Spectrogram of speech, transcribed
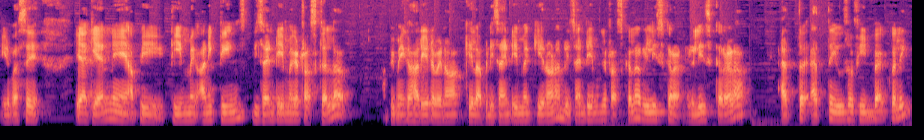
ඒ පස්සේ එයා කියන්නේ අපි ටීම් අනික් ටීම්ස් ඩිසයින් ටීම එක ට්‍රස් කරලා අපි මේක හරියට වෙන කියලා ඩිසයින් ටීම කියනවන ඩිසයින් ටීම එක ට්‍රස් කලා රිලිස් කරන්න. රිලිස් කරලා ඇත්ත ඇත්ත යුස ෆීඩබැක් වලින්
